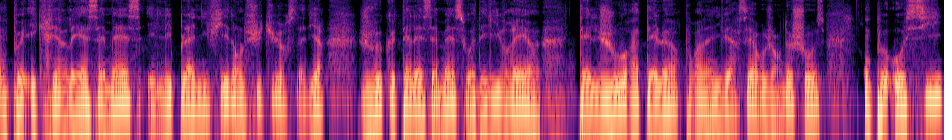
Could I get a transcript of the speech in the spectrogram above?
On peut écrire les SMS et les planifier dans le futur. C'est-à-dire, je veux que tel SMS soit délivré euh, tel jour à telle heure pour un anniversaire ou genre de choses. On peut aussi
